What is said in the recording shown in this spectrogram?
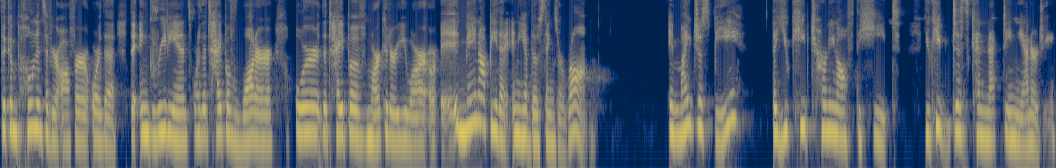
the components of your offer or the, the ingredients or the type of water or the type of marketer you are, or it may not be that any of those things are wrong. it might just be that you keep turning off the heat. You keep disconnecting the energy.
